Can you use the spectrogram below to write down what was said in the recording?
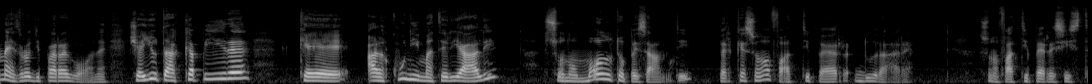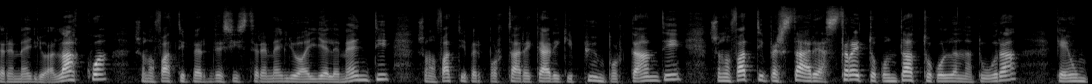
metro di paragone, ci aiuta a capire che alcuni materiali sono molto pesanti perché sono fatti per durare. Sono fatti per resistere meglio all'acqua, sono fatti per resistere meglio agli elementi, sono fatti per portare carichi più importanti, sono fatti per stare a stretto contatto con la natura, che è un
